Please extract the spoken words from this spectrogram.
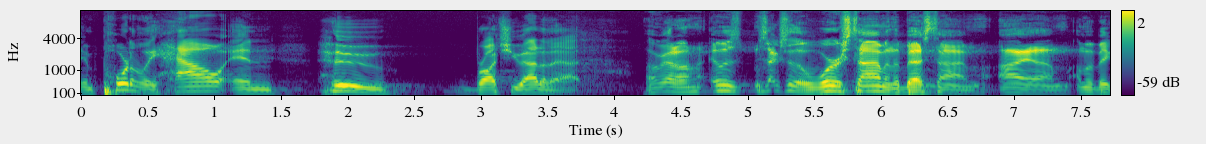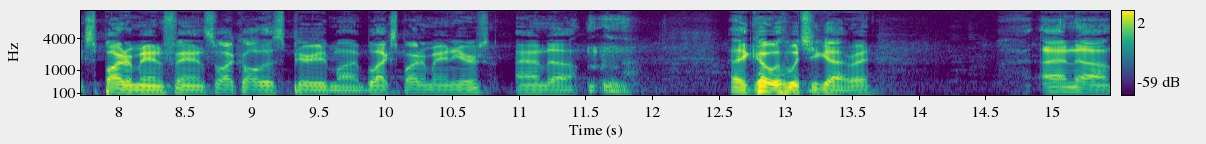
importantly, how and who brought you out of that. Right, on. It was, it was actually the worst time and the best time. I, um, I'm a big Spider-Man fan, so I call this period my Black Spider-Man years. And uh, hey, go with what you got, right? And uh,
